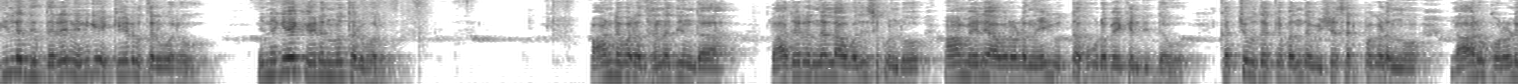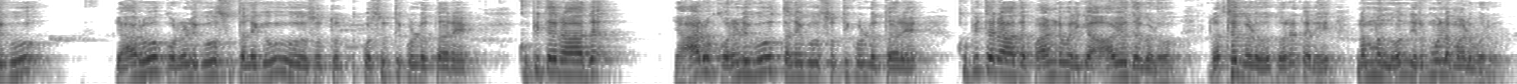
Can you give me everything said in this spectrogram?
ಇಲ್ಲದಿದ್ದರೆ ನಿನಗೆ ಕೇಡು ತರುವರು. ನಿನಗೇ ಕೇಡನ್ನು ತರುವರು. ಪಾಂಡವರ ಧನದಿಂದ ರಾಜರನ್ನೆಲ್ಲ ಒಲಿಸಿಕೊಂಡು ಆಮೇಲೆ ಅವರೊಡನೆ ಯುದ್ಧ ಹೂಡಬೇಕೆಂದಿದ್ದವು. ಕಚ್ಚುವುದಕ್ಕೆ ಬಂದ ವಿಷಸರ್ಪಗಳನ್ನು ಯಾರು ಕೊರಳಿಗೂ, ಯಾರೋ ಕೊರಳಿಗೂ ತಲೆಗೂ ಸುತ್ತು, ಸುತ್ತಿಕೊಳ್ಳುತ್ತಾರೆ. ಕುಪಿತರಾದ ಯಾರು ಕೊರಳಿಗೂ ತಲೆಗೂ ಸುತ್ತಿಕೊಳ್ಳುತ್ತಾರೆ. ಕುಪಿತರಾದ ಪಾಂಡವರಿಗೆ ಆಯುಧಗಳು, ರಥಗಳು ದೊರೆತರೆ ನಮ್ಮನ್ನು ನಿರ್ಮೂಲ ಮಾಡುವರು.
